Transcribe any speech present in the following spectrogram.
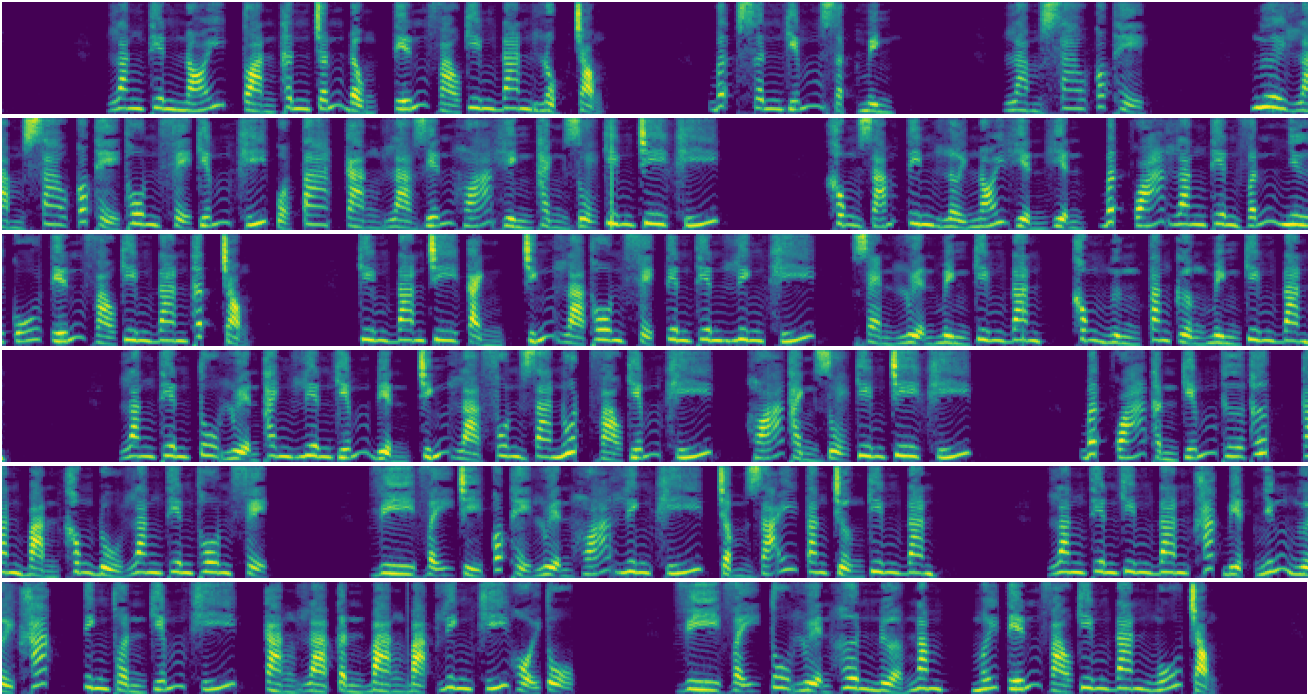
Lăng Thiên nói toàn thân chấn động tiến vào kim đan lục trọng. Bất sân kiếm giật mình. Làm sao có thể? Ngươi làm sao có thể thôn phệ kiếm khí của ta càng là diễn hóa hình thành rồi kim chi khí, không dám tin lời nói hiển hiện, bất quá lăng thiên vẫn như cũ tiến vào kim đan thất trọng. Kim đan chi cảnh chính là thôn phệ tiên thiên linh khí, rèn luyện mình kim đan, không ngừng tăng cường mình kim đan. Lăng thiên tu luyện thanh liên kiếm điển chính là phun ra nuốt vào kiếm khí, hóa thành rùi kim chi khí. Bất quá thần kiếm thư thớt, căn bản không đủ lăng thiên thôn phệ. Vì vậy chỉ có thể luyện hóa linh khí, chậm rãi tăng trưởng kim đan. Lăng thiên kim đan khác biệt những người khác, tinh thuần kiếm khí, càng là cần bàng bạc linh khí hội tụ. Vì vậy tu luyện hơn nửa năm mới tiến vào kim đan ngũ trọng.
